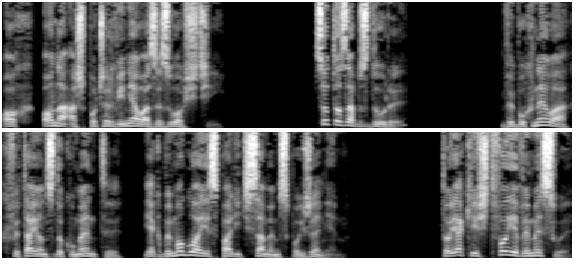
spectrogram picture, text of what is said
Och, ona aż poczerwieniała ze złości. Co to za bzdury? Wybuchnęła, chwytając dokumenty, jakby mogła je spalić samym spojrzeniem. To jakieś twoje wymysły.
